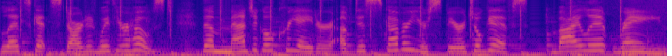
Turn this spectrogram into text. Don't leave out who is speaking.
Speaker 1: Let's get started with your host, the magical creator of Discover Your Spiritual Gifts, Vialet Rayne.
